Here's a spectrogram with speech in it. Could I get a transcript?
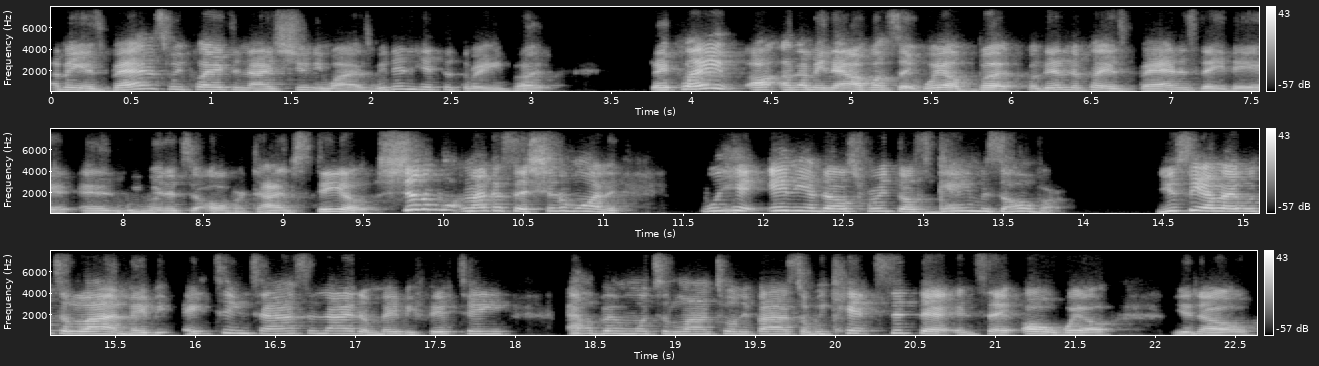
I mean, as bad as we played tonight, shooting wise, we didn't hit the three, but they played. Uh, I mean, I won't say well, but for them to play as bad as they did, and we went into overtime still, should have won. Like I said, should have won it. We hit any of those free throws, game is over. UCLA went to the line maybe 18 times tonight, or maybe 15. Alabama went to the line 25. So we can't sit there and say, oh well, you know,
